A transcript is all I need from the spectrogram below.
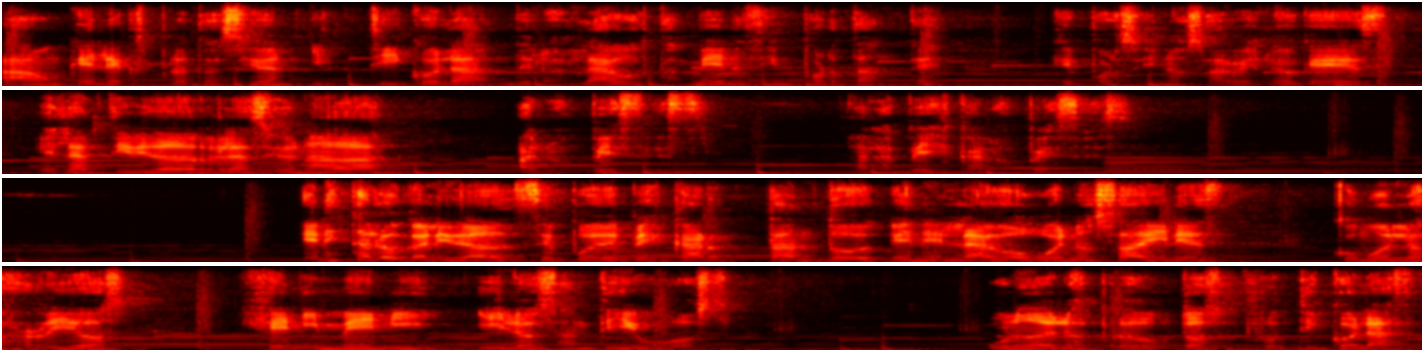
aunque la explotación ictícola de los lagos también es importante, que por si no sabes lo que es, es la actividad relacionada a los peces, a la pesca a los peces. En esta localidad se puede pescar tanto en el lago Buenos Aires como en los ríos Genimeni y los Antiguos, uno de los productos frutícolas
